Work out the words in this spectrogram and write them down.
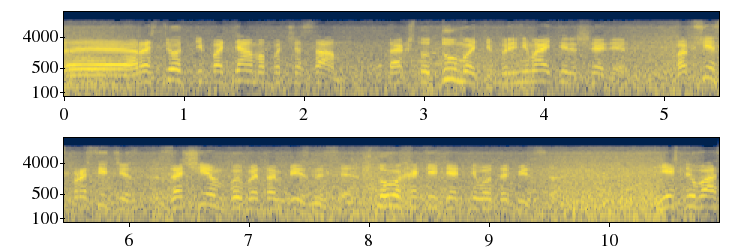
э, растет не по дням, а по часам. Так что думайте, принимайте решения. Вообще спросите, зачем вы в этом бизнесе? Что вы хотите от него добиться? Если у вас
